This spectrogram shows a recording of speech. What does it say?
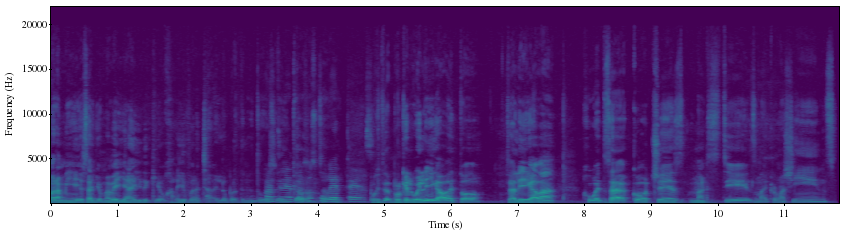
para mí, o sea, yo me veía ahí de que ojalá yo fuera Chabelo para tener todo para eso. ahí, tener cabrón, todos esos ¿sabes? juguetes. Porque, porque el güey le llegaba de todo. O sea, le llegaba juguetes, o sea, coches, Max Steels, Micro Machines,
